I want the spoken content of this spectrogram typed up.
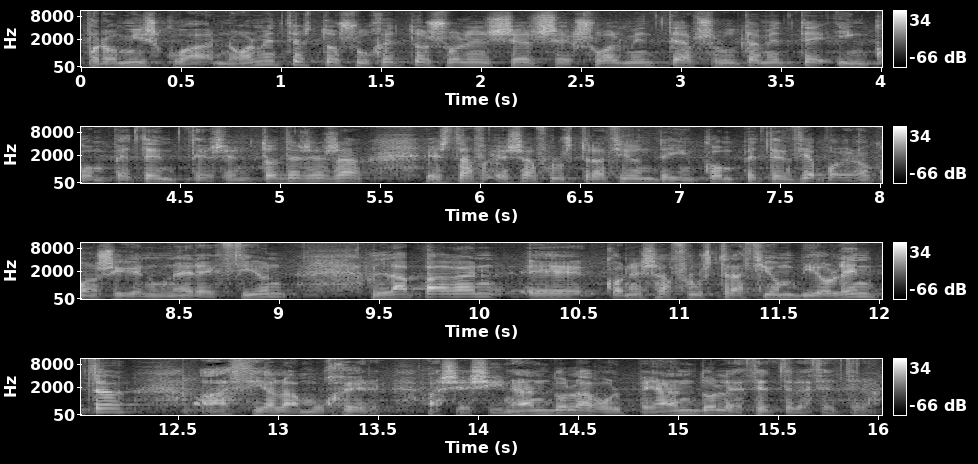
promiscua. Normalmente estos sujetos suelen ser sexualmente absolutamente incompetentes. Entonces esa, esa frustración de incompetencia, porque no consiguen una erección, la pagan eh, con esa frustración violenta hacia la mujer, asesinándola, golpeándola, etcétera, etcétera.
